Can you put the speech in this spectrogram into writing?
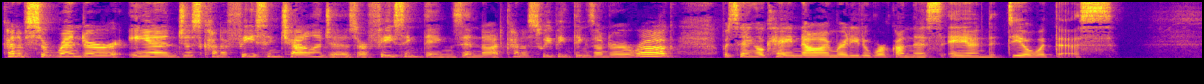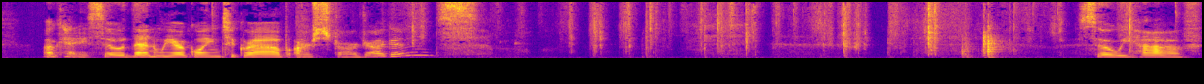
kind of surrender and just kind of facing challenges or facing things and not kind of sweeping things under a rug, but saying, okay, now I'm ready to work on this and deal with this. Okay, so then we are going to grab our star dragons. So we have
